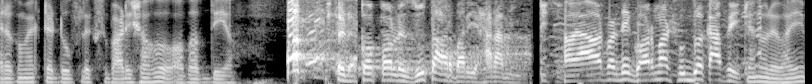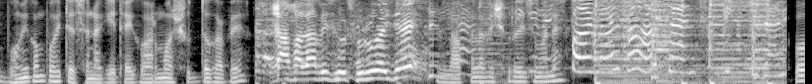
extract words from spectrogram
এরকম একটা ডুপ্লেক্স বাড়ি সহ অভাব দিও। আর পর দিয়ে গরমার শুদ্ধ কাফে কেন রে ভাই ভূমিকম্প হইতেছে নাকি? তাই শুদ্ধ কাপে? কাফা কাফি শুরু হয়েছে লাফালাফি শুরু হয়েছে মানে? ও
